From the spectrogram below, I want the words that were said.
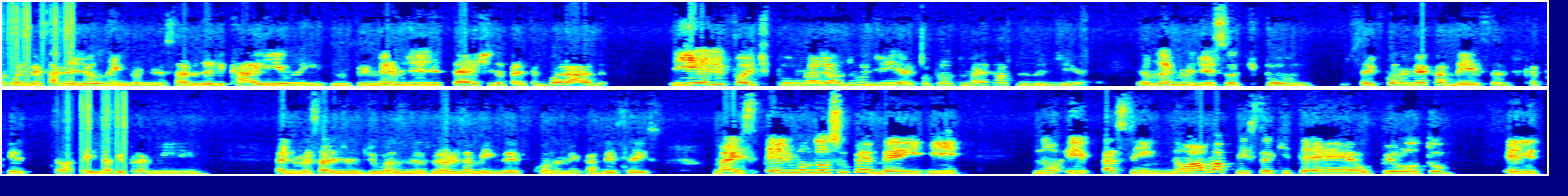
o aniversário dele, eu lembro, o aniversário dele caiu no primeiro dia de teste da pré-temporada. E ele foi, tipo, o melhor do dia, ele foi o piloto mais rápido do dia. Eu lembro disso, tipo, não sei, ficou na minha cabeça. Acho que é porque, sei lá, 3 de abril pra mim é aniversário de uma das minhas melhores amigas, aí ficou na minha cabeça isso. Mas ele mandou super bem e, no, e assim, não é uma pista que é, o piloto ele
